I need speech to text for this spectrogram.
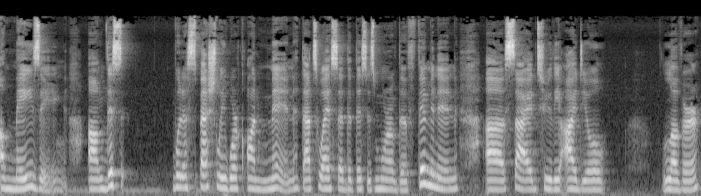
amazing. Um, this would especially work on men. That's why I said that this is more of the feminine uh, side to the ideal lover.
